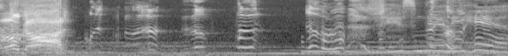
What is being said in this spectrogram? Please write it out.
Oh god! She is nearly here.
